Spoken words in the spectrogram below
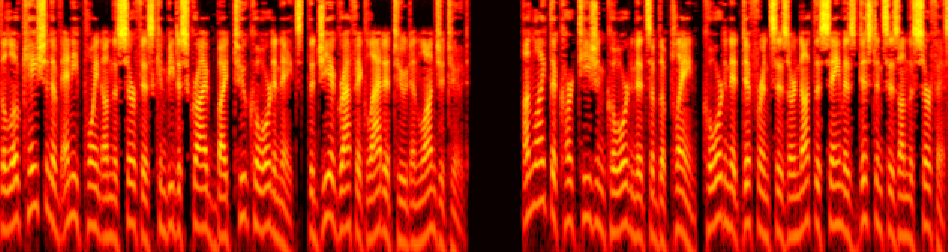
The location of any point on the surface can be described by two coordinates, the geographic latitude and longitude. Unlike the Cartesian coordinates of the plane, coordinate differences are not the same as distances on the surface,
